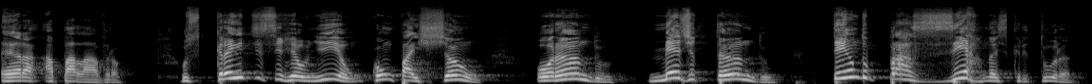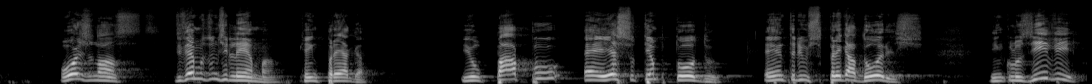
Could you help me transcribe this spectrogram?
era a palavra. Os crentes se reuniam com paixão, orando, meditando, tendo prazer na Escritura. Hoje nós vivemos um dilema, quem prega e o papo é esse o tempo todo, entre os pregadores. Inclusive,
